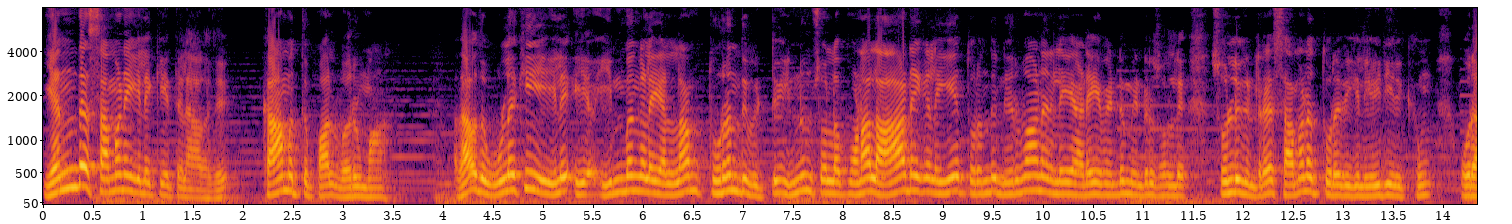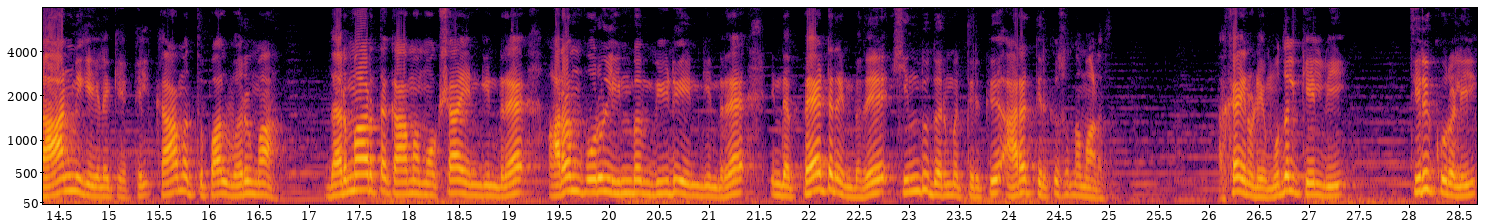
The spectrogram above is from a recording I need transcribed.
எந்த சமண இலக்கியத்திலாவது காமத்துப்பால் வருமா? அதாவது உலகிய இல இ- இன்பங்களை எல்லாம் துறந்து விட்டு இன்னும் சொல்ல போனால் ஆடைகளையே துறந்து நிர்வாண நிலையை அடைய வேண்டும் என்று சொல்லு சொல்லுகின்ற சமணத்துறவிகள் எழுதியிருக்கும் ஒரு ஆன்மீக இலக்கியத்தில் காமத்துப்பால் வருமா? தர்மார்த்த காம மோக்ஷா என்கின்ற அறம்பொருள் இன்பம் வீடு என்கின்ற இந்த பேட்டர் என்பது ஹிந்து தர்மத்திற்கு அறத்திற்கு சொந்தமானது. ஆக என்னுடைய முதல் கேள்வி திருக்குறளில்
